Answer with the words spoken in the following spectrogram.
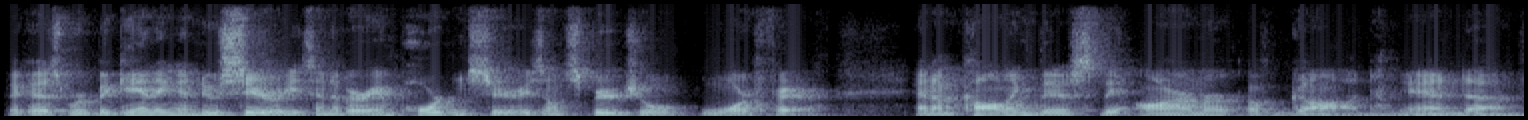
because we're beginning a new series and a very important series on spiritual warfare. And I'm calling this the armor of God. And uh,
